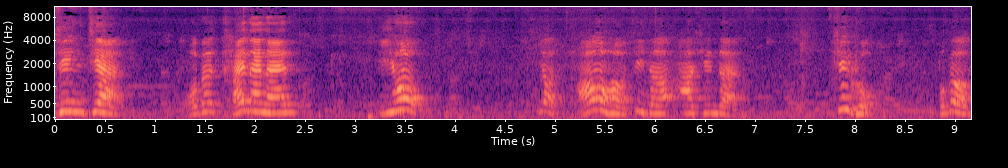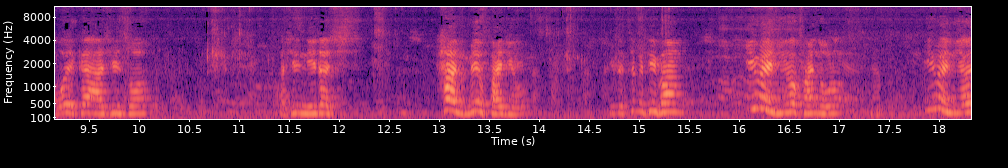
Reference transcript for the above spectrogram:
今天我们台南人以后要好好记得阿星的辛苦。不过我也跟阿星说，阿星你的汗没有白流，因为这个地方，因为你要繁荣了，因为你要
